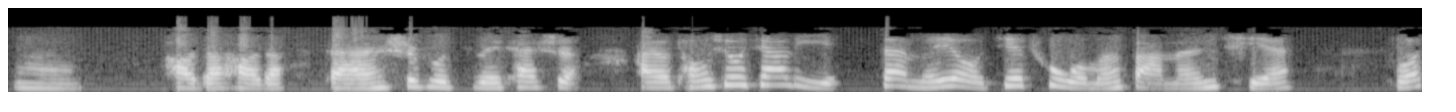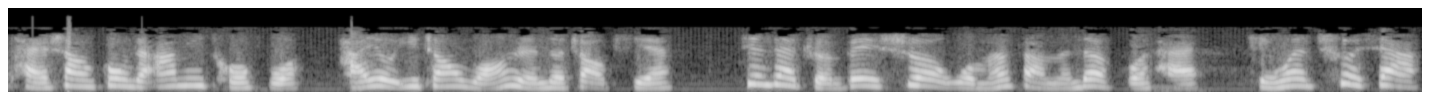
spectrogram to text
嗯，好的好的，感恩师傅慈悲开示。还有同修家里在没有接触我们法门前，佛台上供着阿弥陀佛，还有一张亡人的照片。现在准备设我们法门的佛台，请问撤下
